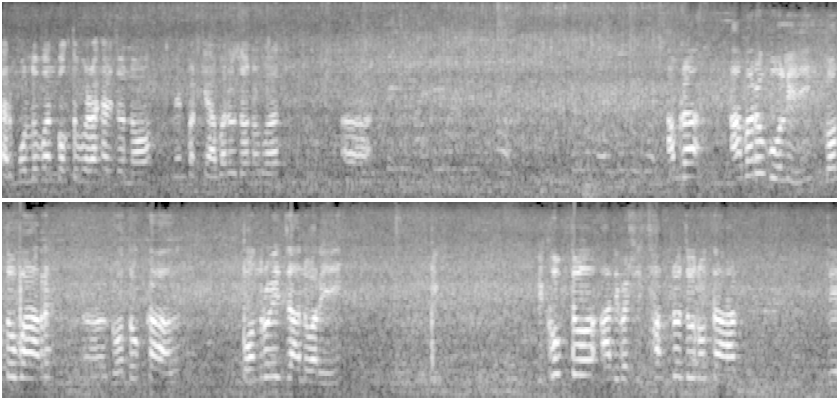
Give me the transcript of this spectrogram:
তার মূল্যবান বক্তব্য রাখার জন্য মেনপাটকে আবারও ধন্যবাদ। আমরা আবারও বলি, গতবার গতকাল পনেরোই জানুয়ারি বিক্ষুব্ধ আদিবাসী ছাত্র জনতার যে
